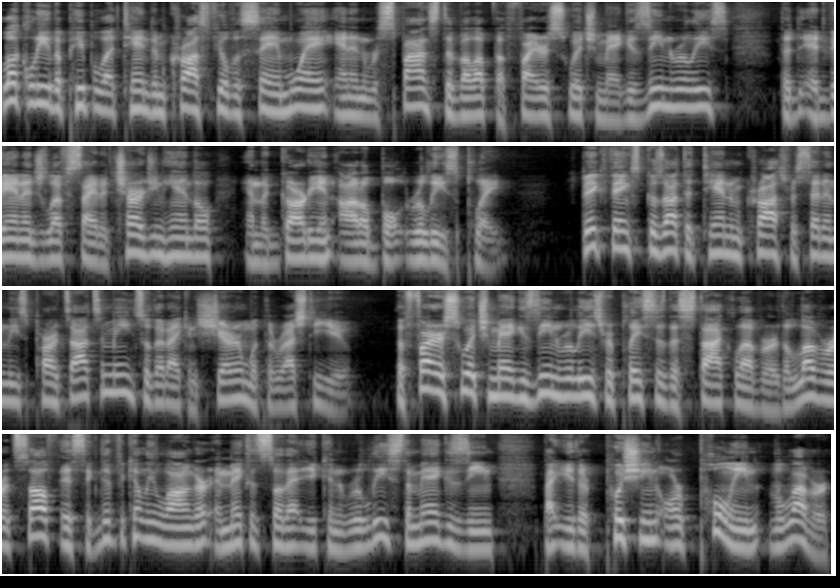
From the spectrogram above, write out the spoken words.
Luckily, the people at TandemKross feel the same way and in response developed the Fireswitch magazine release, the Advantage left sided charging handle, and the Guardian Auto Bolt release plate. Big thanks goes out to TandemKross for sending these parts out to me so that I can share them with the rest of you. The Fireswitch magazine release replaces the stock lever. The lever itself is significantly longer and makes it so that you can release the magazine by either pushing or pulling the lever.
